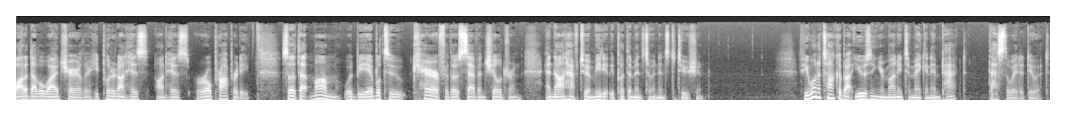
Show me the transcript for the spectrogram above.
bought a double wide trailer. He put it on his on his rural property, so that that mom would be able to care for those seven children and not have to immediately put them into an institution. If you want to talk about using your money to make an impact, that's the way to do it.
